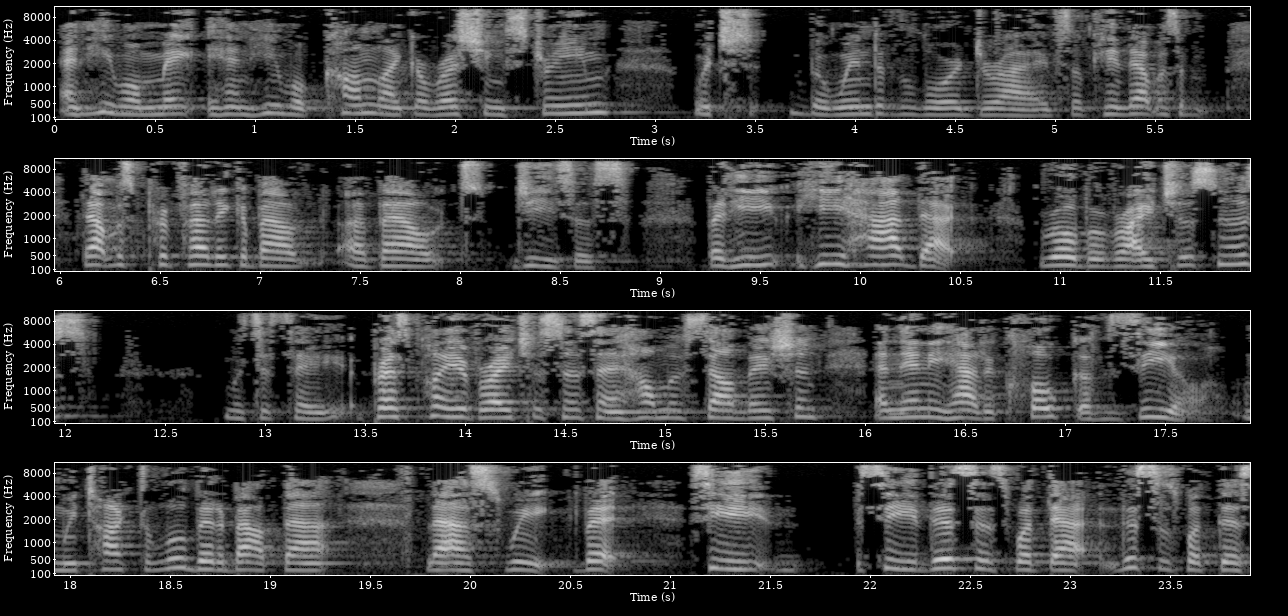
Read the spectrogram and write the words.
And he will make and he will come like a rushing stream which the wind of the Lord drives. Okay, that was a, that was prophetic about about Jesus, but he he had that robe of righteousness. What's it say? Breastplate of righteousness and a helmet of salvation, and then he had a cloak of zeal, and we talked a little bit about that last week. But see, see, this is what that this is what this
